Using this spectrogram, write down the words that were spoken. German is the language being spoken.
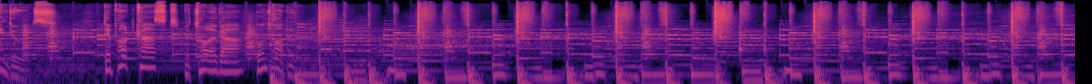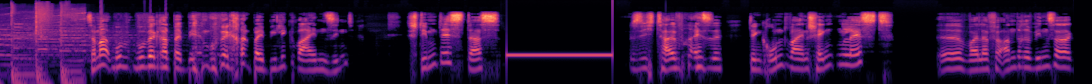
Weindudes, der Podcast mit Tolga und Robin. Sag mal, wo, wo wir gerade bei, bei Billigweinen sind, stimmt es, dass sich teilweise den Grundwein schenken lässt, äh, weil er für andere Winzer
